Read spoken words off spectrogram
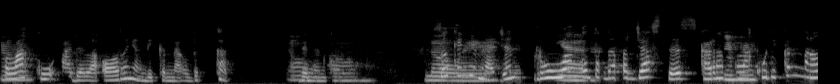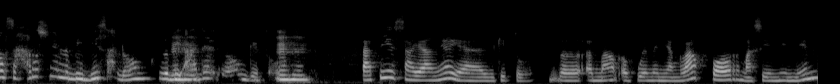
pelaku mm-hmm. adalah orang yang dikenal dekat oh, dengan korban. Oh. No so can you imagine ruang yeah. untuk dapat justice karena mm-hmm. pelaku dikenal seharusnya lebih bisa dong, lebih mm-hmm. ada dong gitu. Mm-hmm. Tapi sayangnya ya begitu, the amount of women yang lapor masih minim.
